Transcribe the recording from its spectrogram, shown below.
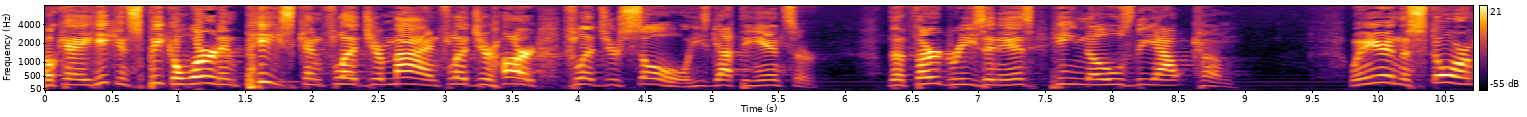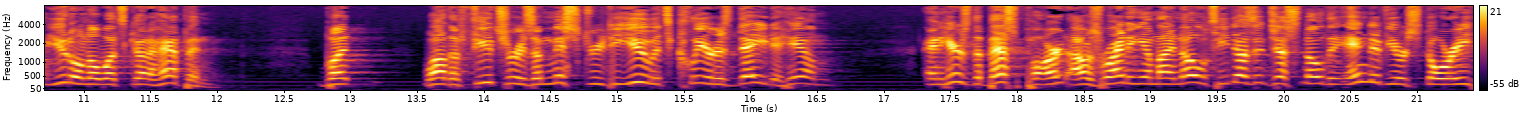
Okay, He can speak a word and peace can flood your mind, flood your heart, flood your soul. He's got the answer. The third reason is He knows the outcome. When you're in the storm, you don't know what's going to happen. But while the future is a mystery to you, it's clear as day to Him. And here's the best part I was writing in my notes, He doesn't just know the end of your story,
